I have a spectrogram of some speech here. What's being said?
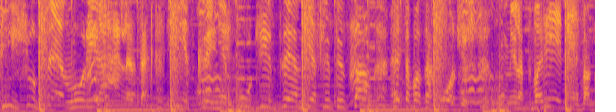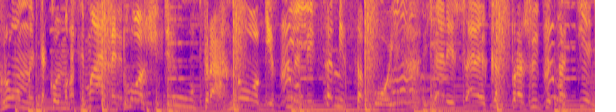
Ищу дзен, ну реально так искренне. Будет дзен, если ты сам этого захочешь. Умиротворение в огромной такой максимальной площади. Утро, ноги сплелись сами собой. Я решаю, как прожить этот день,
